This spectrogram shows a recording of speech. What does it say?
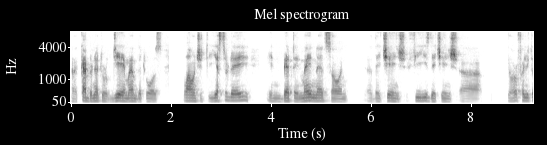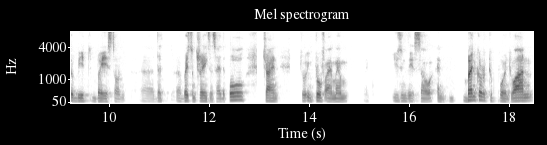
uh, Kyber Network DMM that was launched yesterday in beta in mainnet. So and uh, they change fees, they change uh, curve a little bit based on uh, that uh, based on trades inside the pool, trying to improve AMM like using this. So and Bancor 2.1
